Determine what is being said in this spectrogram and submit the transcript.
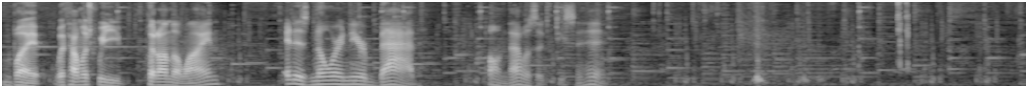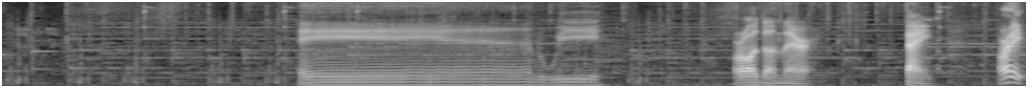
But with how much we put on the line, it is nowhere near bad. Oh, that was a decent hit. And we are all done there. Bang. Alright,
